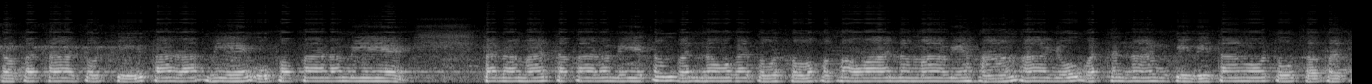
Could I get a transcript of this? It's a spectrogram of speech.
สัพพทาสุติปาระเมอุปปาระเม ปรมัตถปาระเมสัมปันโนกโตโสภควานามามิหังอายุวัฒนังกิริตังโอตุสัพพท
